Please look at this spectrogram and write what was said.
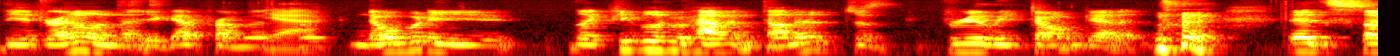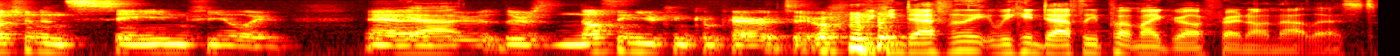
the adrenaline that you get from it. Yeah. Like, nobody like people who haven't done it just really don't get it. it's such an insane feeling and yeah. there, there's nothing you can compare it to. we can definitely we can definitely put my girlfriend on that list.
